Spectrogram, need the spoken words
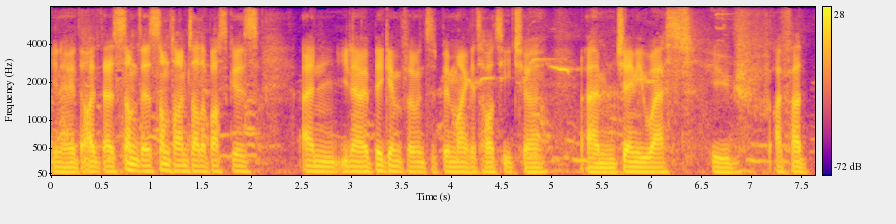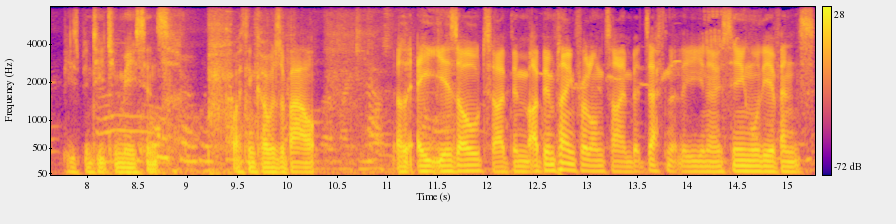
you know, there's some there's sometimes other buskers, and you know, a big influence has been my guitar teacher, um, Jamie West, who I've had. He's been teaching me since I think I was about eight years old. So I've been I've been playing for a long time, but definitely, you know, seeing all the events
